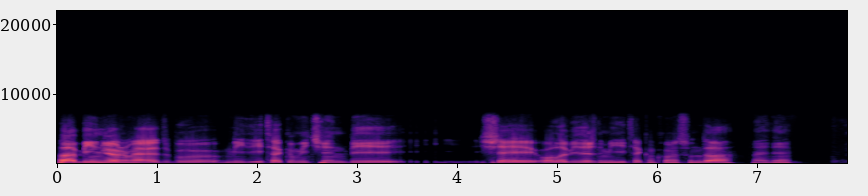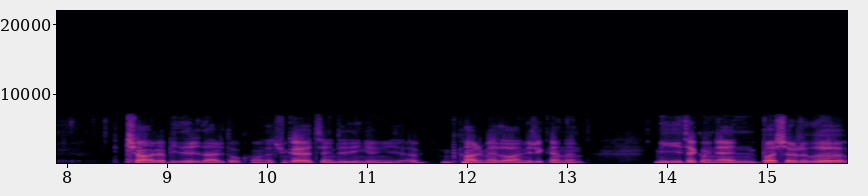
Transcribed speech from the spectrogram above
Ha, bilmiyorum evet bu milli takım için bir şey olabilirdi milli takım konusunda. Hani çağırabilirlerdi o konuda. Çünkü evet senin dediğin gibi Carmelo Amerika'nın milli takımın en başarılı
